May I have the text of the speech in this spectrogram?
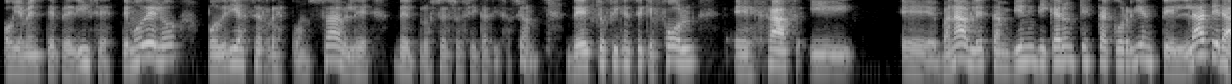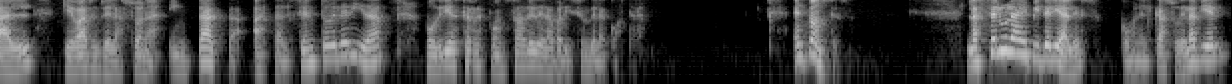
obviamente predice este modelo, podría ser responsable del proceso de cicatrización. De hecho, fíjense que Fall, eh, Huff y eh, Van también indicaron que esta corriente lateral, que va desde la zona intacta hasta el centro de la herida, podría ser responsable de la aparición de la costra. Entonces, las células epiteliales, como en el caso de la piel,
